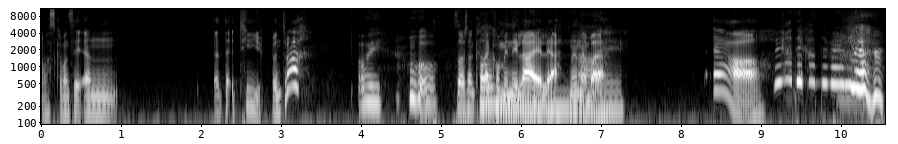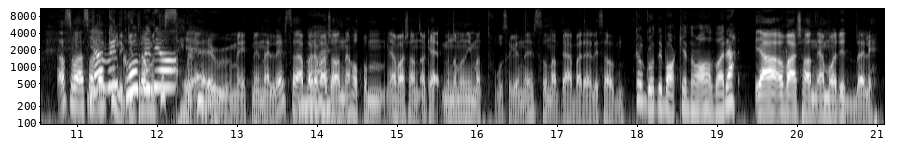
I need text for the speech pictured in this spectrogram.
Hva skal man si En Typen, tror jeg. Oi. Oh. Så det var sånn, kan jeg komme inn i leiligheten din? Jeg bare. Ja. Ja, det kan du vel. Altså, jeg, sa, Ja, jeg kunne ikke traumatisere ja. roommaten min heller, så jeg bare var sånn Jeg holdt på Jeg var sånn OK, men nå må du gi meg to sekunder, sånn at jeg bare liksom Kan gå tilbake nå og advare. Ja, og være sånn Jeg må rydde litt,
